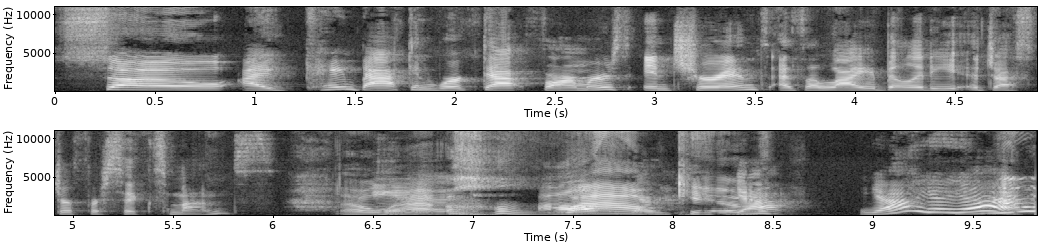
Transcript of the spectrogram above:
so I came back and worked at Farmers Insurance as a liability adjuster for six months. Oh wow! wow, Kim. Yeah, yeah, yeah, yeah. You,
